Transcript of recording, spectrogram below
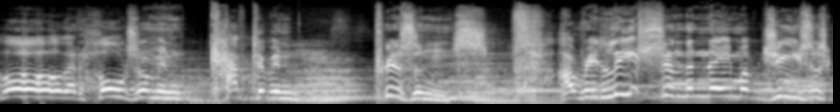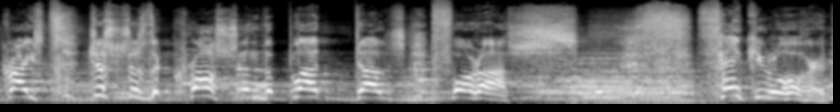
Oh, that holds them in captive in prisons. I release in the name of Jesus Christ, just as the cross and the blood does for us. Thank you, Lord.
